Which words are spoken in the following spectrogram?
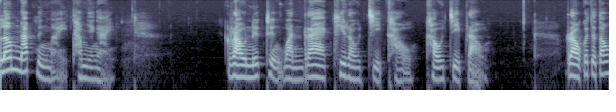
เริ่มนับหนึ่งใหม่ทำยังไง เรานึกถึงวันแรกที่เราจีบเขา เขาจีบเรา เราก็จะต้อง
